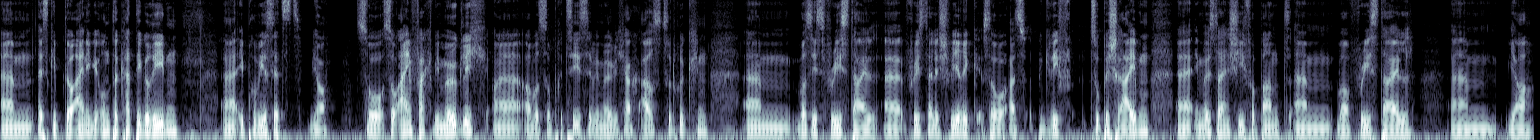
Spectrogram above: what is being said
Ähm, es gibt da einige Unterkategorien. Äh, ich probiere es jetzt ja, so, so einfach wie möglich, äh, aber so präzise wie möglich auch auszudrücken. Ähm, was ist Freestyle? Äh, Freestyle ist schwierig so als Begriff zu beschreiben. Äh, Im österreichischen Skiverband ähm, war Freestyle ähm, ja,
